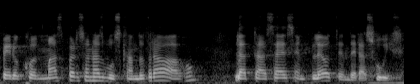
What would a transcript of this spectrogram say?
pero con más personas buscando trabajo, la tasa de desempleo tenderá a subir.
